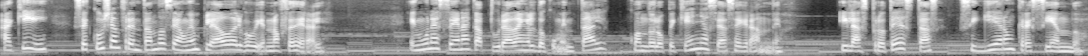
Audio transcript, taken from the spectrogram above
Aquí se escucha enfrentándose a un empleado del gobierno federal, en una escena capturada en el documental Cuando lo pequeño se hace grande. Y las protestas siguieron creciendo,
